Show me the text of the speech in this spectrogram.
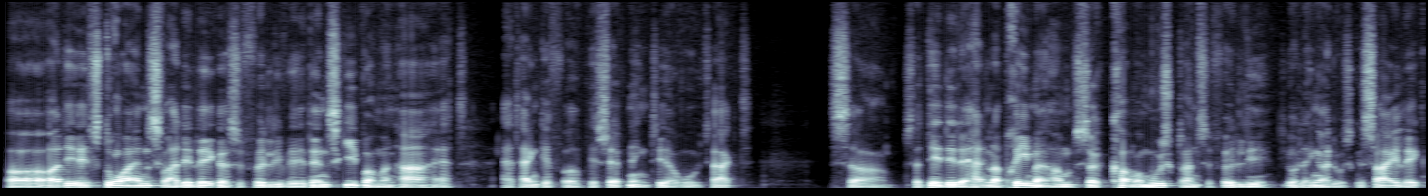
Og, og det store ansvar, det ligger selvfølgelig ved den skipper, man har, at, at han kan få besætningen til at ro i takt. Så, så det er det, det handler primært om. Så kommer musklerne selvfølgelig, jo længere du skal sejle, ikke?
